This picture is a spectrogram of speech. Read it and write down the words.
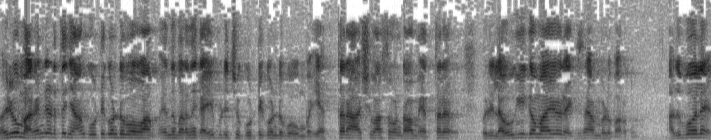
വരൂ മകന്റെ അടുത്ത് ഞാൻ കൂട്ടിക്കൊണ്ടുപോവാം എന്ന് പറഞ്ഞ് കൈ പിടിച്ച് കൂട്ടിക്കൊണ്ടുപോകുമ്പോ എത്ര ആശ്വാസം ഉണ്ടാവും എത്ര ഒരു ലൗകികമായ ഒരു എക്സാമ്പിൾ പറഞ്ഞു. അതുപോലെ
